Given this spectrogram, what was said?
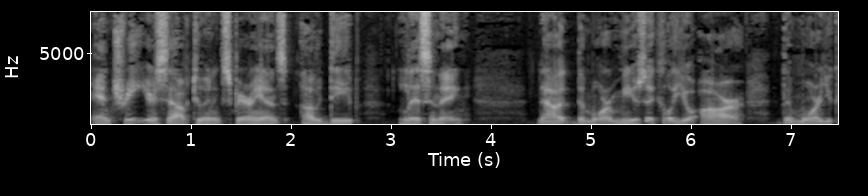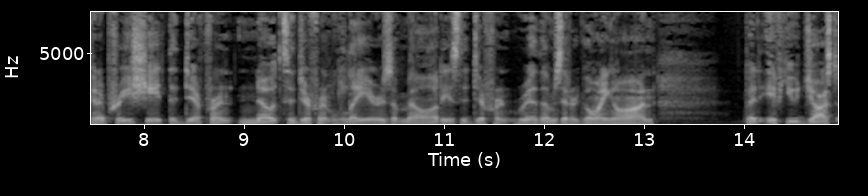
and treat yourself to an experience of deep listening. Now, the more musical you are, the more you can appreciate the different notes, the different layers of melodies, the different rhythms that are going on. But if you just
